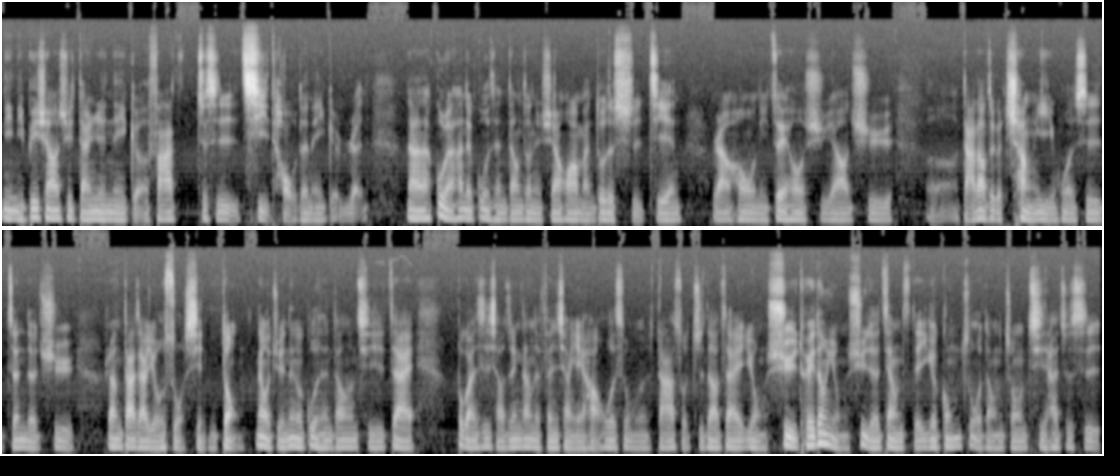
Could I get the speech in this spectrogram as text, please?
你你必须要去担任那个发就是起头的那个人。那固然它的过程当中，你需要花蛮多的时间，然后你最后需要去。呃，达到这个倡议，或者是真的去让大家有所行动。那我觉得那个过程当中，其实，在不管是小珍刚的分享也好，或者是我们大家所知道，在永续推动永续的这样子的一个工作当中，其实它就是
